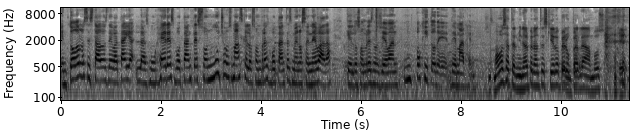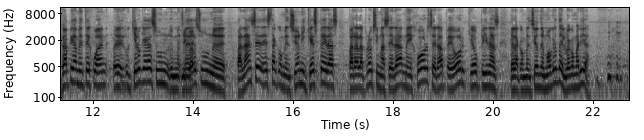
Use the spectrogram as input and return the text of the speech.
en todos los estados de batalla las mujeres votantes son muchos más que los hombres votantes, menos en Nevada, que los hombres nos llevan un poquito de, de margen. Vamos a terminar, pero antes quiero preguntarle pero, pero... a ambos. Eh, rápidamente, Juan, eh, quiero que hagas un, me, sí, claro. des un eh, balance de esta convención y qué esperas para la próxima. ¿Será mejor? ¿Será peor? ¿Qué opinas de la convención demócrata? Y luego María.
